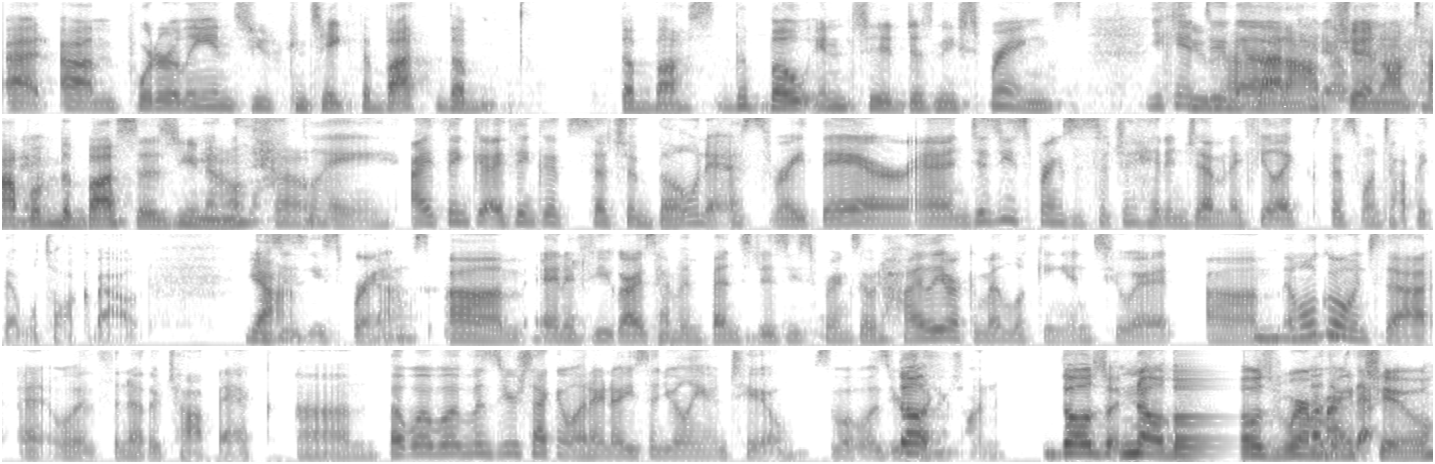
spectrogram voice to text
at um port orleans you can take the but the the bus the boat into disney springs You can't do have that, that, you know, option on top of the buses you know so Exactly. I think I think it's such a bonus right there. And Disney Springs is such a hidden gem. And I feel like that's one topic that we'll talk about. Yeah, Disney Springs. Um, and if you guys haven't been to Disney Springs, I would highly recommend looking into it. Um, and we'll Mm-hmm. go into that uh, with another topic. Um, but what, what was your second one? I know you said you only had two. So what was your So- second one? those no those were Oh, my two.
